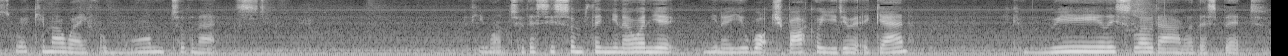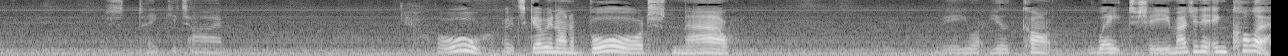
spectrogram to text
just working my way from one to the next if you want to this is something you know when you you know you watch back or you do it again you can really slow down with this bit just take your time oh it's going on a board now you, you can't wait to show you. Imagine it in colour.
